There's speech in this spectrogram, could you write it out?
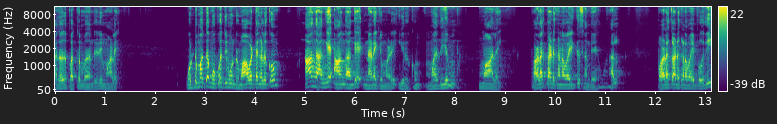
அதாவது பத்தொன்பதாம் தேதி மாலை. ஒட்டுமொத்த முப்பத்தி மூன்று மாவட்டங்களுக்கும் ஆங்காங்கே ஆங்காங்கே நனைக்கும் மழை இருக்கும். மதியம் மாலை. பாலக்காடு கணவாய்க்கு சந்தேகமானால் பாலக்காடு கணவாய் பகுதி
